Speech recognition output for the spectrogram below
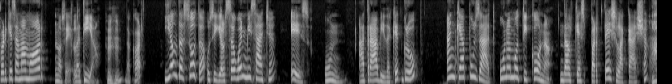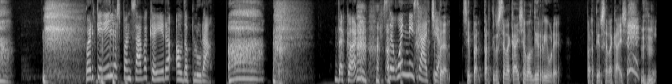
perquè se m'ha mort, no sé, la tia, Mhm. d'acord? I el de sota, o sigui, el següent missatge, és un altre avi d'aquest grup en què ha posat una emoticona del que es parteix la caixa perquè ell es pensava que era el de plorar. Ah! D'acord? Següent missatge. Espera, si par partir-se la caixa vol dir riure. Partir-se la caixa. Uh -huh.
